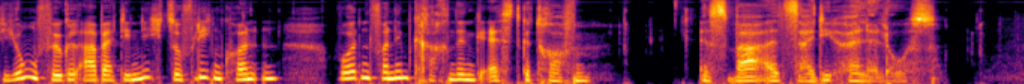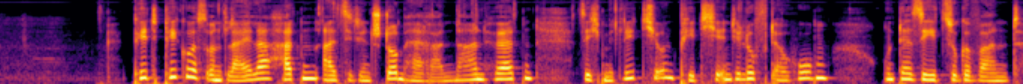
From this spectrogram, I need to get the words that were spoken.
Die jungen Vögel aber, die nicht so fliegen konnten, wurden von dem krachenden Geäst getroffen. Es war, als sei die Hölle los. Pit Picus und Laila hatten, als sie den Sturm herannahen hörten, sich mit Litje und Pitje in die Luft erhoben und der See zugewandt.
